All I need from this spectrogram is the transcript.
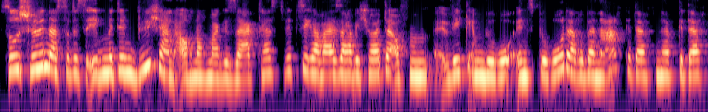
so schön, dass du das eben mit den Büchern auch nochmal gesagt hast. Witzigerweise habe ich heute auf dem Weg im Büro, ins Büro darüber nachgedacht und habe gedacht,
